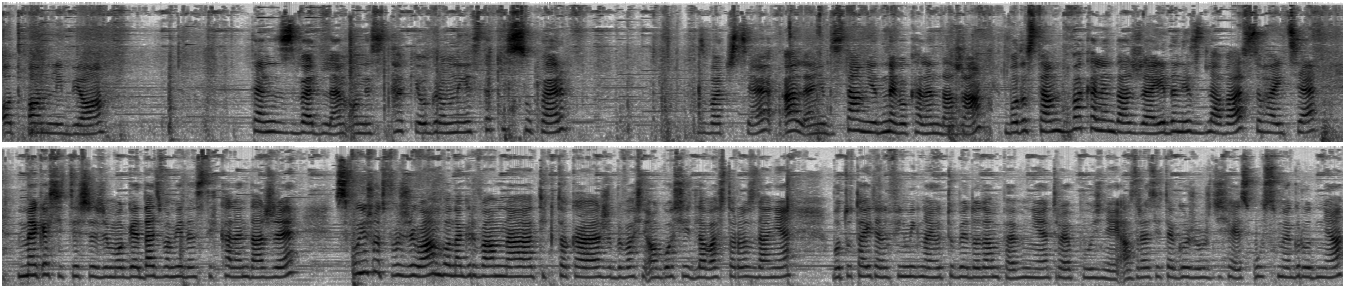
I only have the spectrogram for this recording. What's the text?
od Onlybio. Ten z wedlem, on jest taki ogromny, jest taki super. Zobaczcie, ale nie dostałam jednego kalendarza, bo dostałam dwa kalendarze. Jeden jest dla Was, słuchajcie. Mega się cieszę, że mogę dać Wam jeden z tych kalendarzy. Swój już otworzyłam, bo nagrywałam na TikToka, żeby właśnie ogłosić dla Was to rozdanie, bo tutaj ten filmik na YouTubie dodam pewnie trochę później, a z racji tego, że już dzisiaj jest 8 grudnia,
